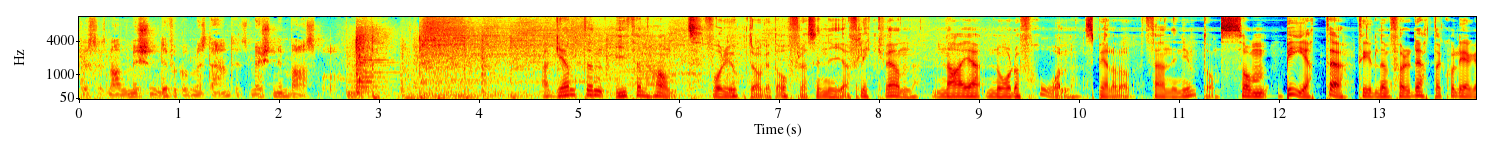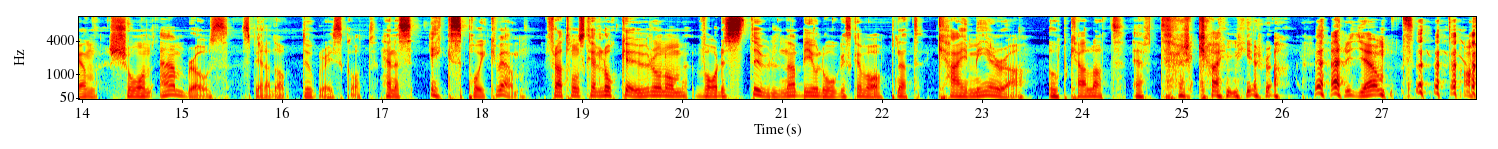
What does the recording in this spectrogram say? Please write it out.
this is not mission difficult, Mr. Hunt. It's mission impossible. Agenten Ethan Hunt får i uppdrag att offra sin nya flickvän Naya Nordoff Hall, spelad av Fanny Newton, som bete till den före detta kollegan Sean Ambrose, spelad av Dougray Scott, hennes ex-pojkvän, för att hon ska locka ur honom var det stulna biologiska vapnet Chimera, uppkallat efter Chimera. är jämt. Ja,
